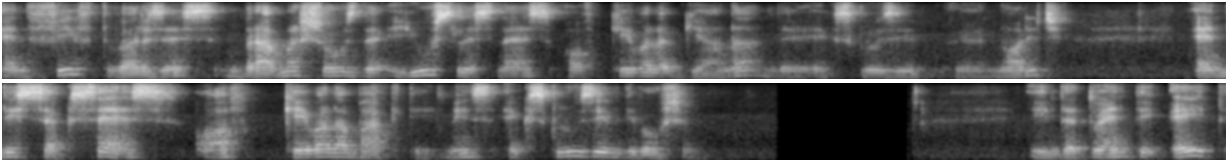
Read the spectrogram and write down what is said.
and fifth verses, Brahma shows the uselessness of Kevala Jnana, the exclusive uh, knowledge, and the success of Kevala Bhakti means exclusive devotion. In the 28th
